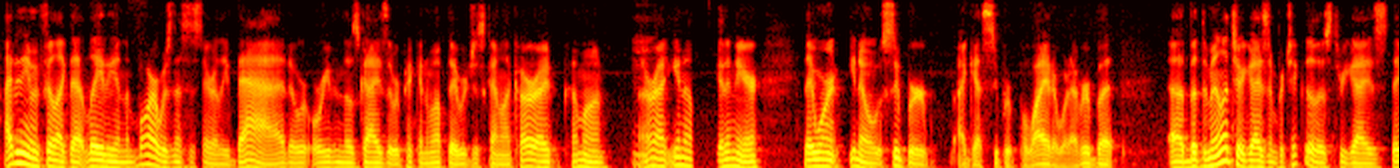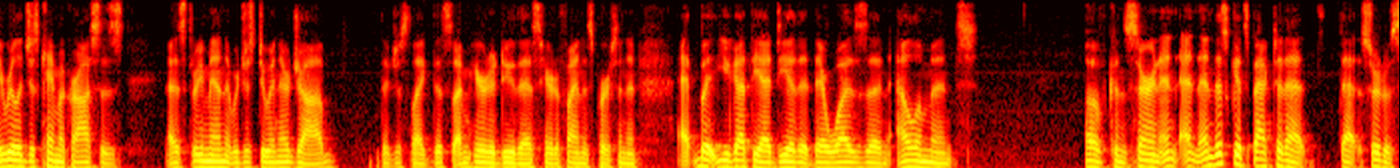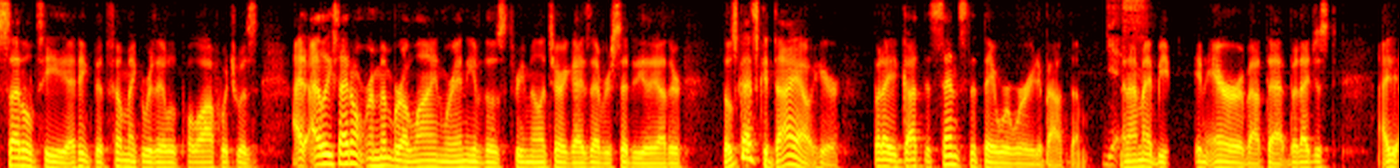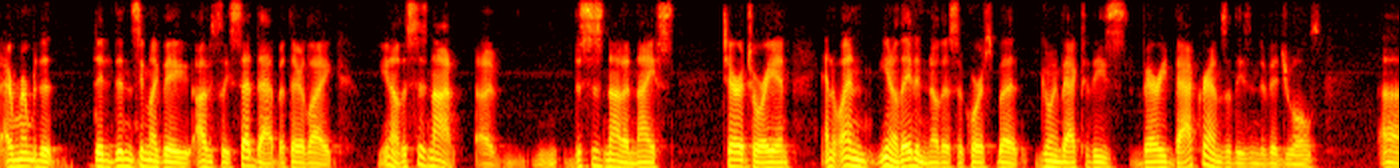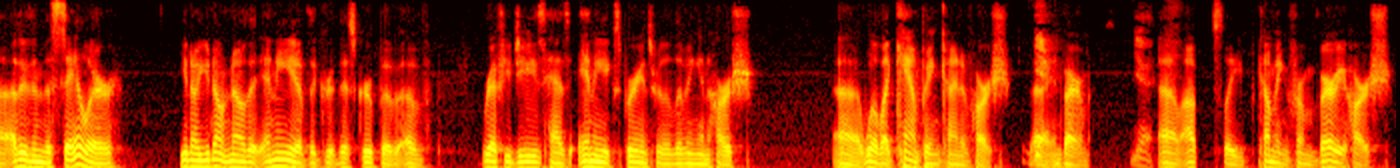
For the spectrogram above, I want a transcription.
I didn't even feel like that lady in the bar was necessarily bad, or, or even those guys that were picking them up. They were just kind of like, all right, come on, mm. all right, you know, get in here. They weren't, you know, super, I guess, super polite or whatever. But, uh, but the military guys in particular, those three guys, they really just came across as, as three men that were just doing their job. They're just like this. I'm here to do this, here to find this person. And, uh, but you got the idea that there was an element of concern. And, and, and this gets back to that, that sort of subtlety I think the filmmaker was able to pull off, which was, I, at least I don't remember a line where any of those three military guys ever said to the other, those guys could die out here. But I got the sense that they were worried about them. Yes. And I might be in error about that, but I just, I, I remember that they didn't seem like they obviously said that, but they're like, you know, this is not a, this is not a nice territory. And, and and you know they didn't know this, of course, but going back to these varied backgrounds of these individuals, uh, other than the sailor, you know, you don't know that any of the gr- this group of, of refugees has any experience really living in harsh, uh, well, like camping kind of harsh uh, Yeah. environments. Yeah. Uh, obviously, coming from very harsh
